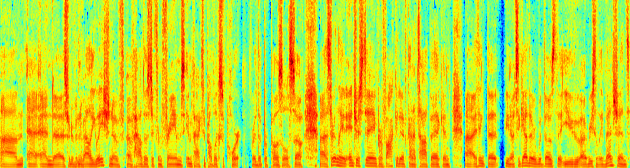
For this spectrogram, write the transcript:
um, and, and uh, sort of an evaluation of, of how those different frames impacted public support for the proposal. So uh, certainly an interesting, provocative kind of topic, and uh, I think that you know together with those that you uh, recently mentioned,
